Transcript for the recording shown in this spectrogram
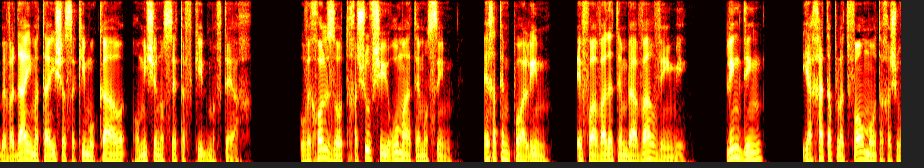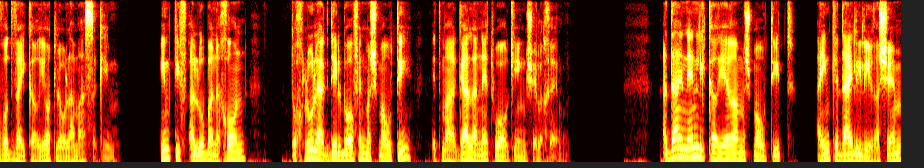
בוודאי אם אתה איש עסקים מוכר או מי שנושא תפקיד מפתח. ובכל זאת, חשוב שיראו מה אתם עושים, איך אתם פועלים, איפה עבדתם בעבר ועם מי. לינקדין היא אחת הפלטפורמות החשובות והעיקריות לעולם העסקים. אם תפעלו בה נכון, תוכלו להגדיל באופן משמעותי את מעגל הנטוורקינג שלכם. עדיין אין לי קריירה משמעותית, האם כדאי לי להירשם?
